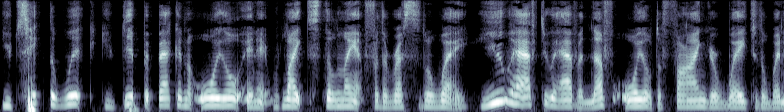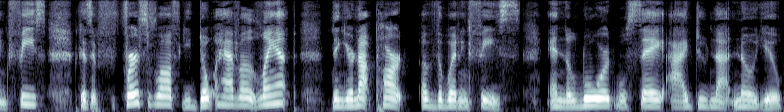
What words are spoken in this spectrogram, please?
you take the wick, you dip it back in the oil, and it lights the lamp for the rest of the way. You have to have enough oil to find your way to the wedding feast. Because if, first of all, if you don't have a lamp, then you're not part of the wedding feast. And the Lord will say, I do not know you.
